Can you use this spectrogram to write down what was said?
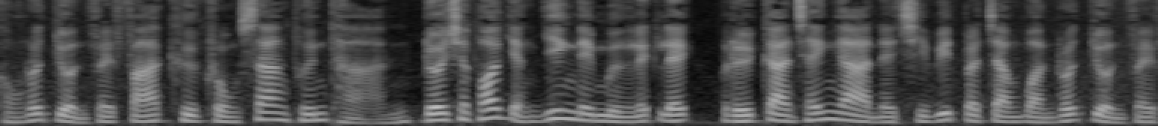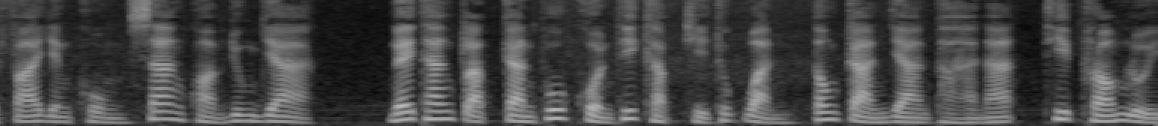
ของรถยนต์ไฟฟ้าคือโครงสร้างพื้นฐาน โดยเฉพาะอย่างยิ่งในเมืองเล็ก ๆ หรือการใช้งานในชีวิตประจำวันรถยนต์ไฟฟ้ายังคงสร้างความยุ่งยาก ในทางกลับกันผู้คนที่ขับขี่ทุกวันต้องการยานพาหนะที่พร้อมลุย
